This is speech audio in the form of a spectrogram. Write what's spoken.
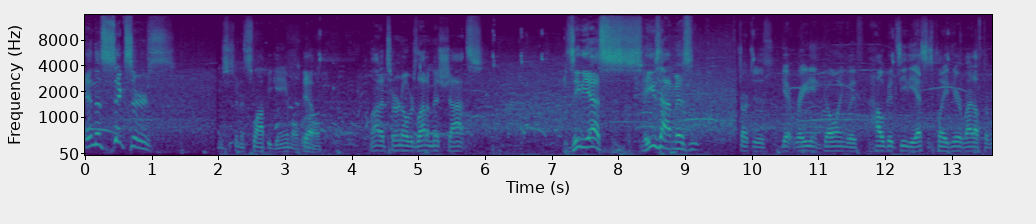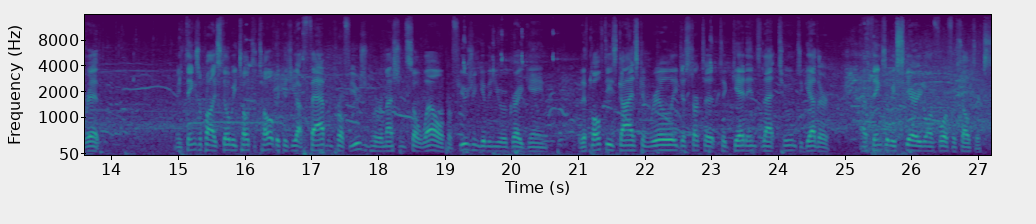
and the Sixers. It's just been a sloppy game overall. Yeah. A lot of turnovers, a lot of missed shots. ZDS, he's not missing. Start to just get Radiant going with how good ZDS has played here right off the rip. I mean, things will probably still be toe-to-toe -to -toe because you got Fab and Profusion who are meshing so well. Profusion giving you a great game. But if both these guys can really just start to, to get into that tune together, uh, things will be scary going forward for Celtics.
